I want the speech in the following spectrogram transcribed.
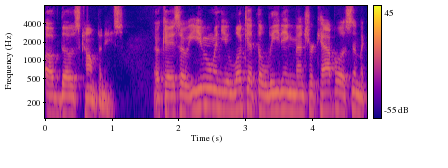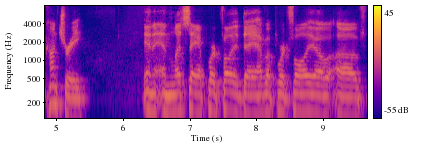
of those companies. Okay, so even when you look at the leading venture capitalists in the country, and, and let's say a portfolio, they have a portfolio of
